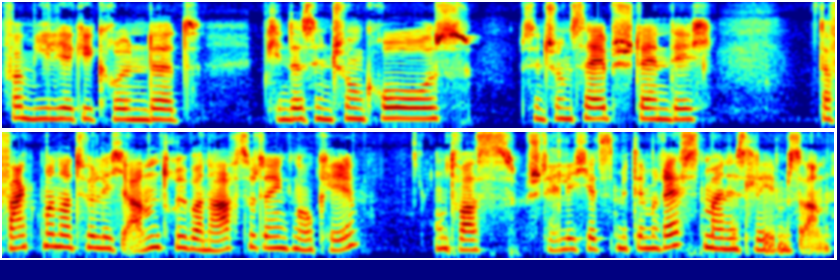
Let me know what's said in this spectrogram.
Familie gegründet, Kinder sind schon groß, sind schon selbstständig. Da fängt man natürlich an, drüber nachzudenken, okay, und was stelle ich jetzt mit dem Rest meines Lebens an?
